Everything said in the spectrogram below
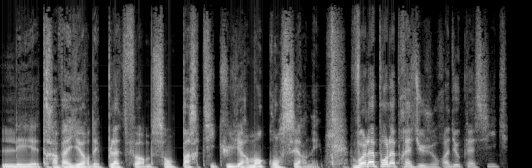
Les travailleurs des plateformes sont particulièrement concernés. Voilà pour la presse du jour. Radio Classique.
